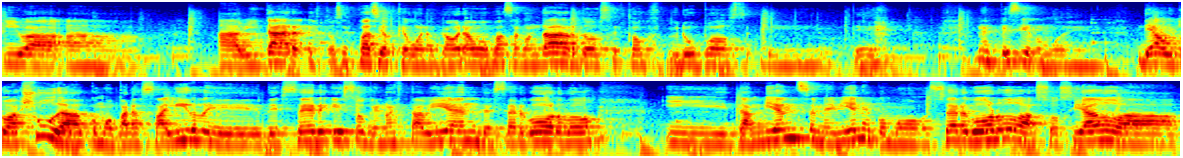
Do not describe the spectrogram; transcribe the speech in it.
iba a a habitar estos espacios que, bueno, que ahora vos vas a contar, todos estos grupos de, una especie como de, autoayuda, como para salir de, ser eso que no está bien, de ser gordo. Y también se me viene como ser gordo asociado a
